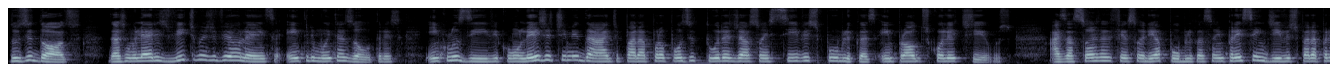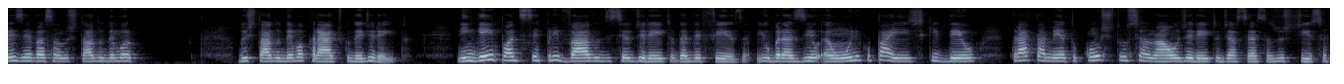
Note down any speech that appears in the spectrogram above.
dos idosos, das mulheres vítimas de violência, entre muitas outras, inclusive com legitimidade para a propositura de ações cíveis públicas em prol dos coletivos, as ações da Defensoria Pública são imprescindíveis para a preservação do Estado, demo... do Estado democrático de direito. Ninguém pode ser privado de seu direito da defesa, e o Brasil é o único país que deu tratamento constitucional ao direito de acesso à justiça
